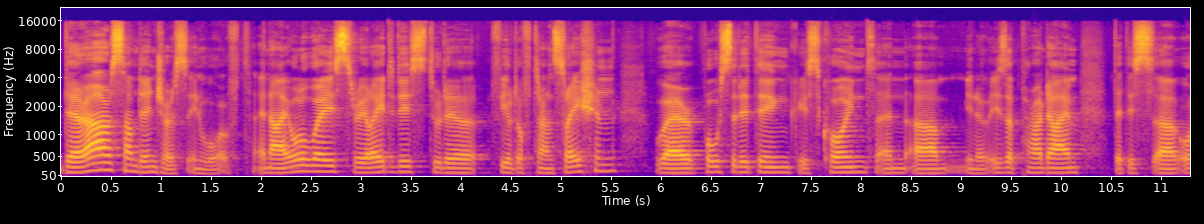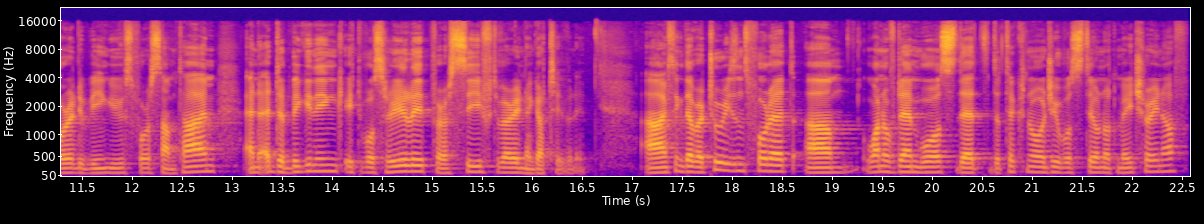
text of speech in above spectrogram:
there are some dangers involved, and I always relate this to the field of translation, where post-editing is coined and um, you know is a paradigm that is uh, already being used for some time. And at the beginning, it was really perceived very negatively. I think there were two reasons for that. Um, one of them was that the technology was still not mature enough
